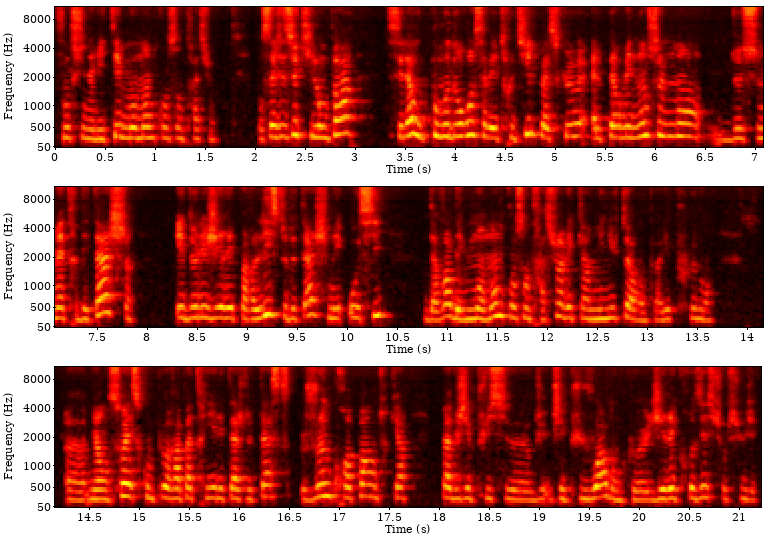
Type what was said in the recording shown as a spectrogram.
fonctionnalité moment de concentration. Pour celles et ceux qui l'ont pas, c'est là où Pomodoro, ça va être utile parce qu'elle permet non seulement de se mettre des tâches et de les gérer par liste de tâches, mais aussi d'avoir des moments de concentration avec un minuteur. On peut aller plus loin. Euh, mais en soi, est-ce qu'on peut rapatrier les tâches de tasks Je ne crois pas, en tout cas, pas que j'ai euh, pu, voir, donc j'irai creuser sur le sujet.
